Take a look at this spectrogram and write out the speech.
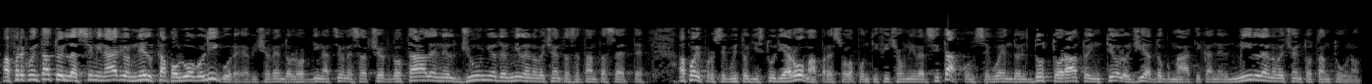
ha frequentato il seminario nel capoluogo Ligure, ricevendo l'ordinazione sacerdotale nel giugno del 1977. Ha poi proseguito gli studi a Roma presso la Pontificia Università, conseguendo il dottorato in teologia dogmatica nel 1981.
